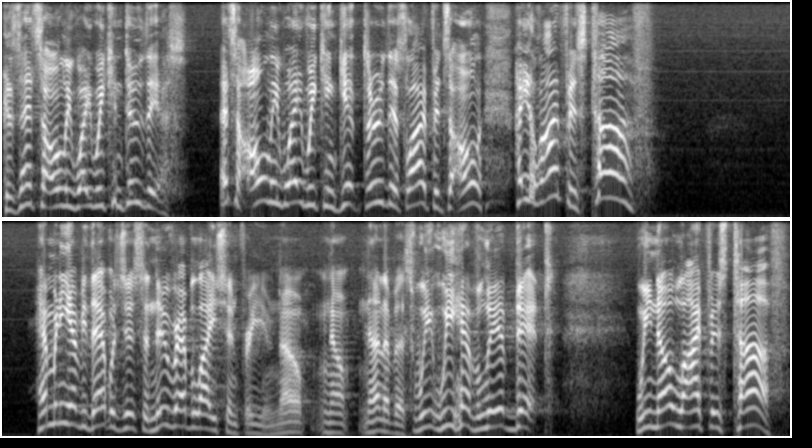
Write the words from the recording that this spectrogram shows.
Because that's the only way we can do this. That's the only way we can get through this life. It's the only, hey, life is tough. How many of you that was just a new revelation for you? No, no, none of us. We, we have lived it. We know life is tough.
